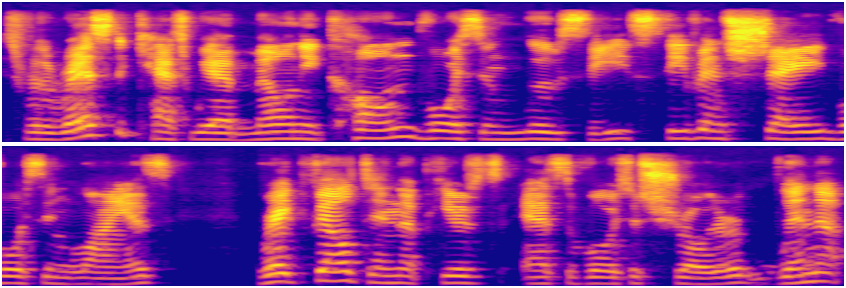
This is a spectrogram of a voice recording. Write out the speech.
As for the rest of the cast, we have Melanie Kohn voicing Lucy, Stephen Shea voicing Linus, Greg Felton appears as the voice of Schroeder, Linda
